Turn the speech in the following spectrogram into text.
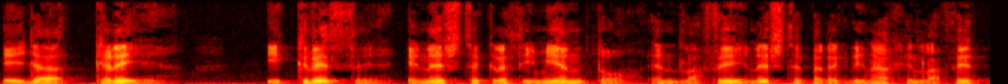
Ella cree y crece en este crecimiento en la fe, en este peregrinaje en la fe,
